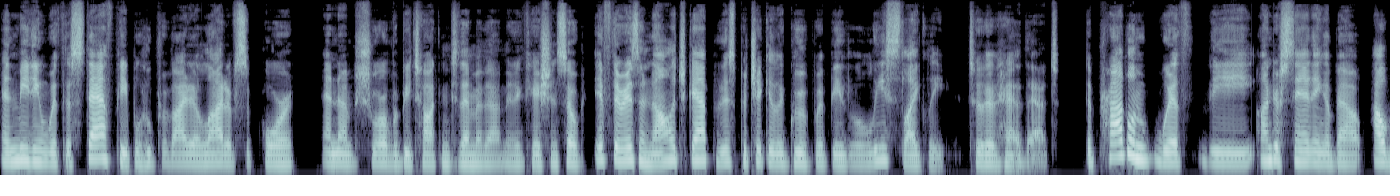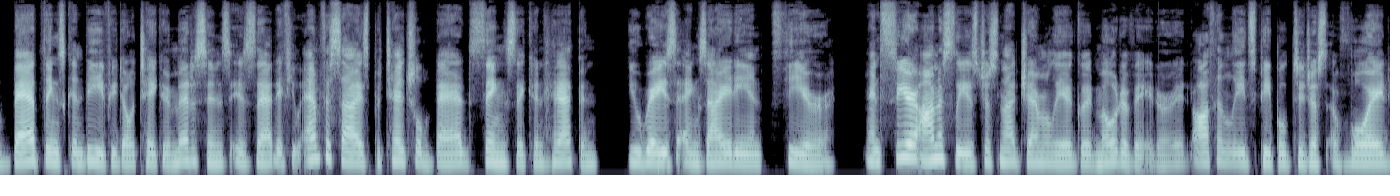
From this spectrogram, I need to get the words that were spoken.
and meeting with the staff people who provided a lot of support. And I'm sure would be talking to them about medication. So, if there is a knowledge gap, this particular group would be the least likely to have had that. The problem with the understanding about how bad things can be if you don't take your medicines is that if you emphasize potential bad things that can happen, you raise anxiety and fear. And fear, honestly, is just not generally a good motivator. It often leads people to just avoid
